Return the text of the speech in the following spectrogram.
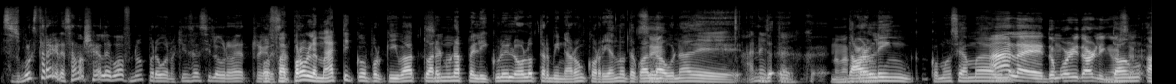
Se supone que está regresando Shia LaBeouf, ¿no? Pero bueno, quién sabe si logró re- regresar. Pues fue problemático porque iba a actuar en una película y luego lo terminaron corriendo. ¿Te acuerdas? Sí. La una de Ah, de- eh, No. Darling, ¿cómo se llama? Ah, la de Don't Worry Darling. Don- o sea,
